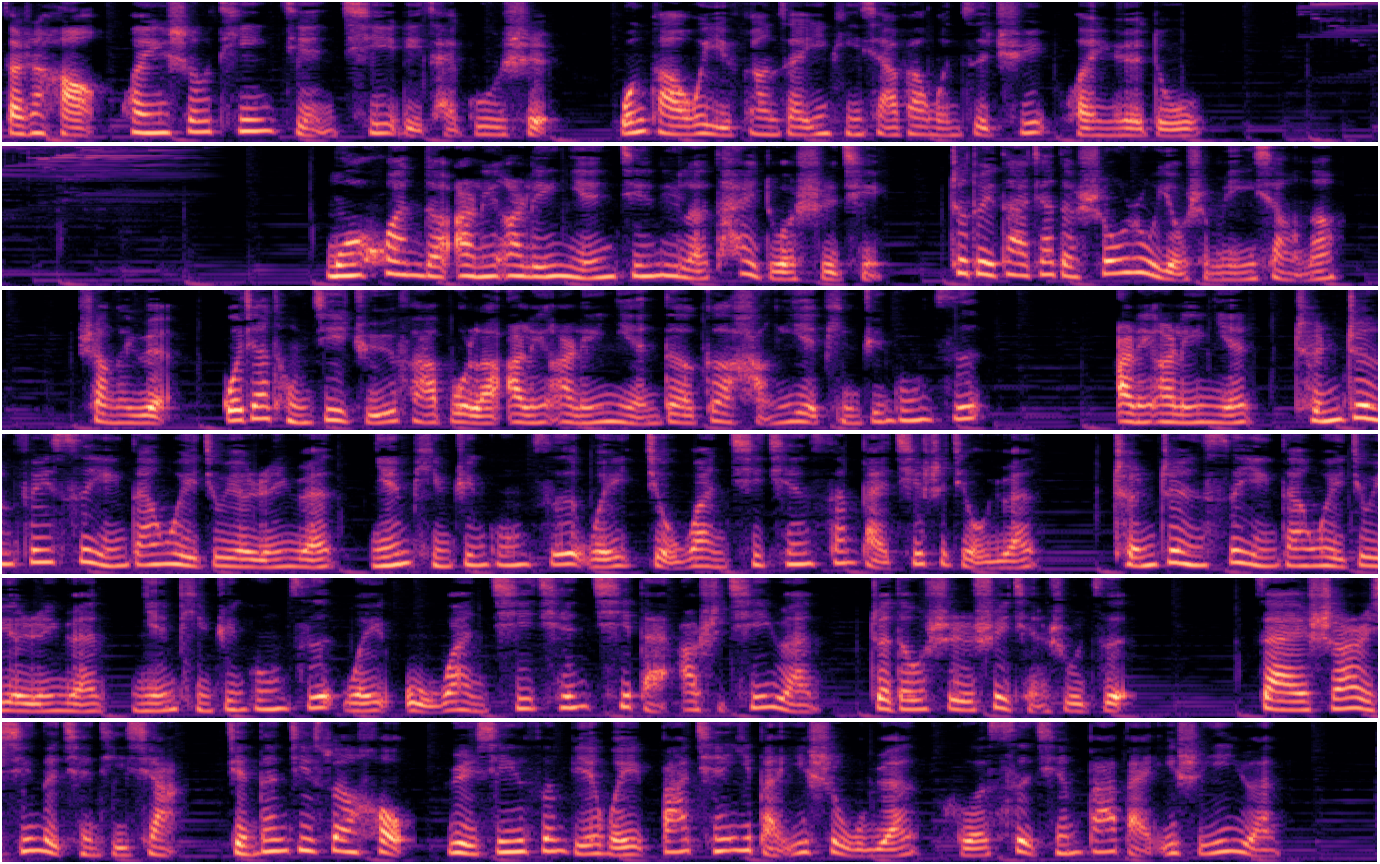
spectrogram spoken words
早上好，欢迎收听减七理财故事，文稿我已放在音频下方文字区，欢迎阅读。魔幻的二零二零年经历了太多事情，这对大家的收入有什么影响呢？上个月，国家统计局发布了二零二零年的各行业平均工资。二零二零年，城镇非私营单位就业人员年平均工资为九万七千三百七十九元。城镇私营单位就业人员年平均工资为五万七千七百二十七元，这都是税前数字。在十二薪的前提下，简单计算后，月薪分别为八千一百一十五元和四千八百一十一元。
